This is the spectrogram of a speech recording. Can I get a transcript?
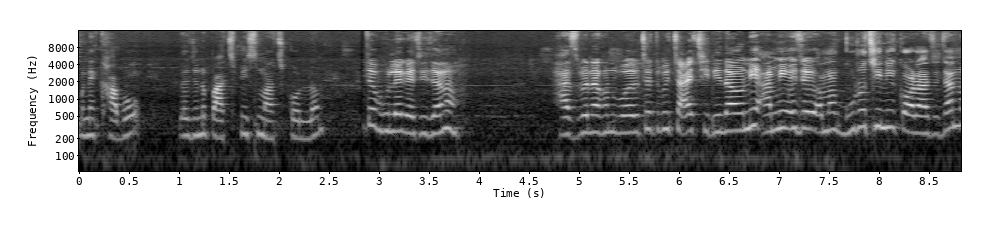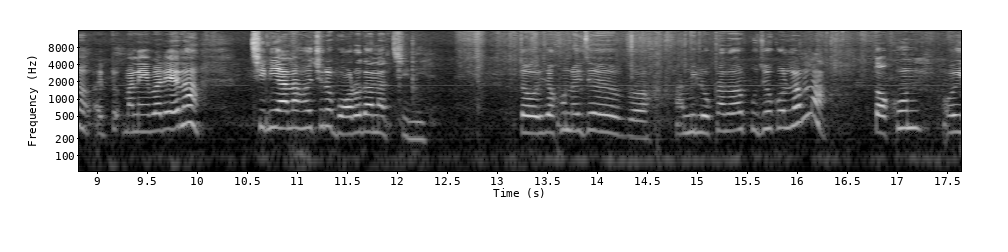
মানে খাব, তাই জন্য পাঁচ পিস মাছ করলাম। তো ভুলে গেছি, জানো? হাজব্যান্ড এখন বলছে, তুমি চায় চিনি দাওনি। আমি ওই যে আমার গুঁড়ো চিনি করা আছে, জানো? একটু মানে এবারে না, চিনি আনা হয়েছিল বড় দানার চিনি। তো যখন ওই যে আমি লোকনাথ বাবার পুজো করলাম না, তখন ওই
